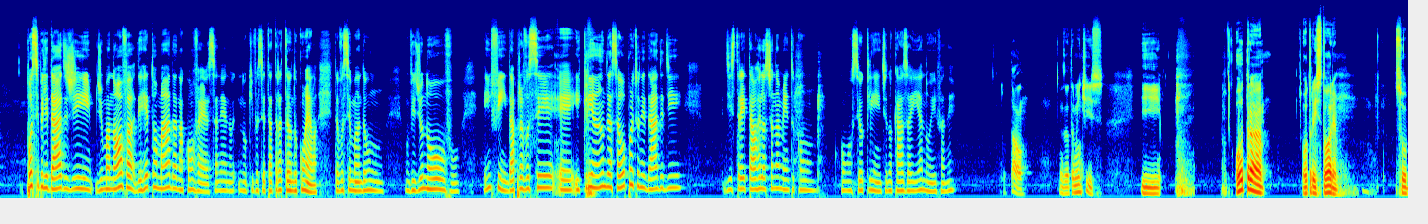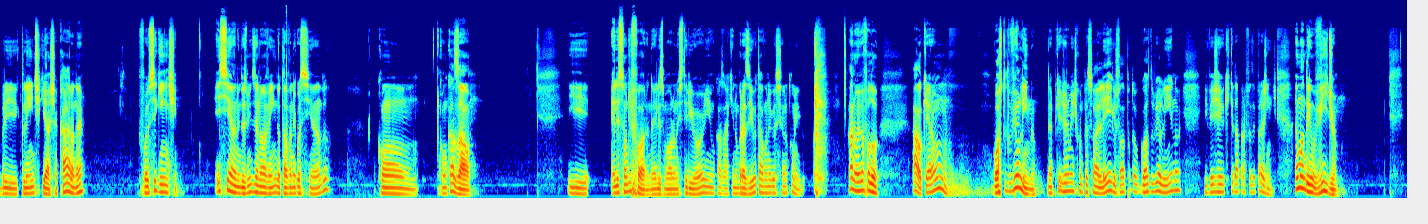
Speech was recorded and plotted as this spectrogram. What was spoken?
possibilidades de, de uma nova, de retomada na conversa, né, no, no que você está tratando com ela. Então você manda um, um vídeo novo, enfim, dá para você é, ir criando essa oportunidade de, de estreitar o relacionamento com, com o seu cliente, no caso aí a noiva, né? Total, exatamente isso. E outra outra história sobre cliente que acha caro, né? Foi o seguinte. Esse ano, em 2019 ainda, eu estava negociando com, com um casal. E eles são de fora, né? Eles moram no exterior e um casal aqui no Brasil estavam negociando comigo. A noiva falou: Ah, eu quero um. Gosto do violino, né? Porque geralmente quando o pessoal é leigo, eles falam: Puta, eu gosto do violino e veja aí o que, que dá para fazer pra gente. Eu mandei um vídeo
